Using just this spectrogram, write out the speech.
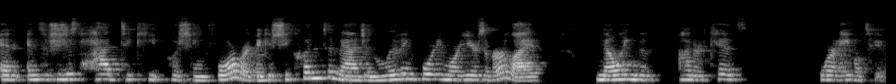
and and so she just had to keep pushing forward because she couldn't imagine living 40 more years of her life knowing the 100 kids weren't able to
